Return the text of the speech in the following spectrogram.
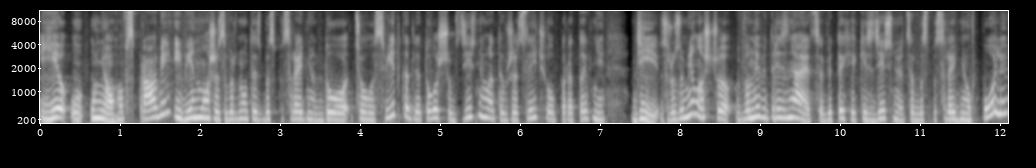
є у, у нього в справі, і він може звернутися безпосередньо до цього свідка для того, щоб здійснювати вже слідчо-оперативні дії. Зрозуміло, що вони відрізняються від тих, які здійснюються безпосередньо в полі.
